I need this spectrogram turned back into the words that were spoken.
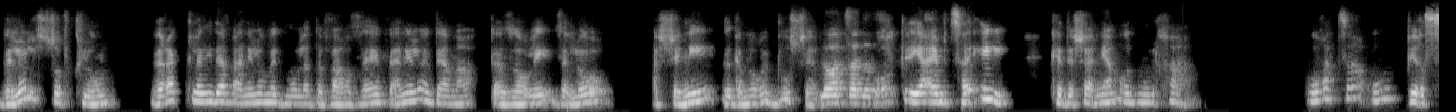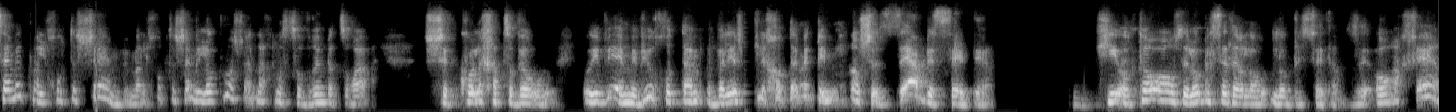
ולא לחשוב כלום, ורק להגיד, אבל אני עומד מול הדבר הזה, ואני לא יודע מה, תעזור לי, זה לא השני, זה גם לא רב בושר. לא הצד הזה. הוא היה אמצעי כדי שאני אעמוד מולך. הוא רצה, הוא פרסם את מלכות השם, ומלכות השם היא לא כמו שאנחנו סוברים בצורה שכל אחד סובר, הוא, הוא, הם הביאו חותם, אבל יש לי חותמת ממנו שזה הבסדר. כי אותו אור זה לא בסדר, לא, לא בסדר, זה אור אחר.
